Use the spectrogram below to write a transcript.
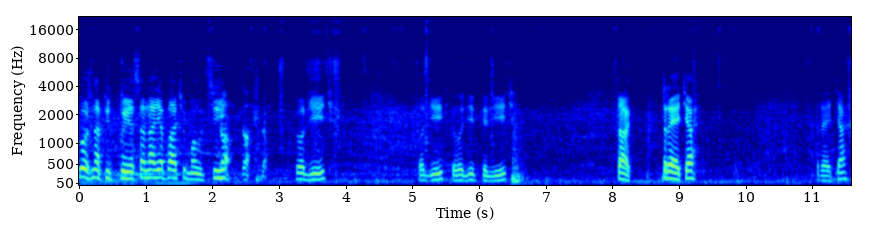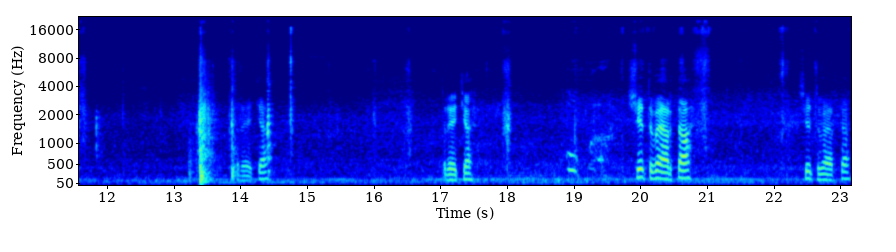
Кожна підписана, я бачу, молодці. Да, да, да. Кладіть. Кладіть, кладіть, кладіть. Так, третя. Третя. Третя. Третя. Четверта. Четверта.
